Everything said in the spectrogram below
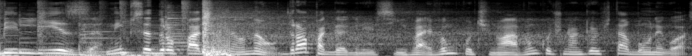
beleza. Nem precisa dropar. Não, não. Dropa Gangnir sim, vai. Vamos continuar, vamos continuar que hoje tá bom o negócio.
